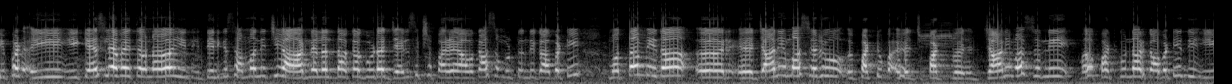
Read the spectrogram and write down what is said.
ఇప్పటి ఈ ఈ కేసులు ఏవైతే ఉన్నాయో దీనికి సంబంధించి ఆరు నెలల దాకా కూడా జైలు శిక్ష పడే అవకాశం ఉంటుంది కాబట్టి మొత్తం మీద జానీ మాస్టర్ పట్టు జానీ మాస్టర్ని పట్టుకున్నారు కాబట్టి ఈ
